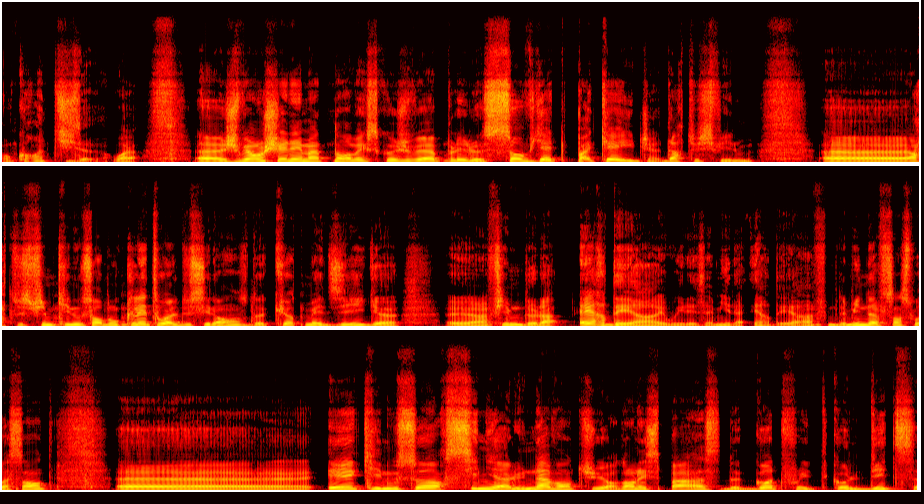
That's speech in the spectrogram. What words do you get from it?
encore un teaser, voilà. Je vais enchaîner maintenant avec ce que je vais appeler le Soviet Package d'Artus Film. Artus Film qui nous sort donc L'étoile du silence de Kurt Metzig, un film de la RDA, et oui les amis, la RDA, un film de 1960, euh, et qui nous sort Signal, une aventure dans l'espace de Gottfried Kolditz,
